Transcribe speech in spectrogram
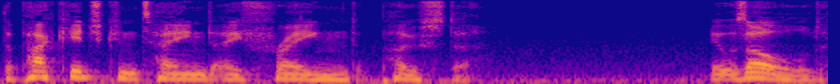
The package contained a framed poster. It was old,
